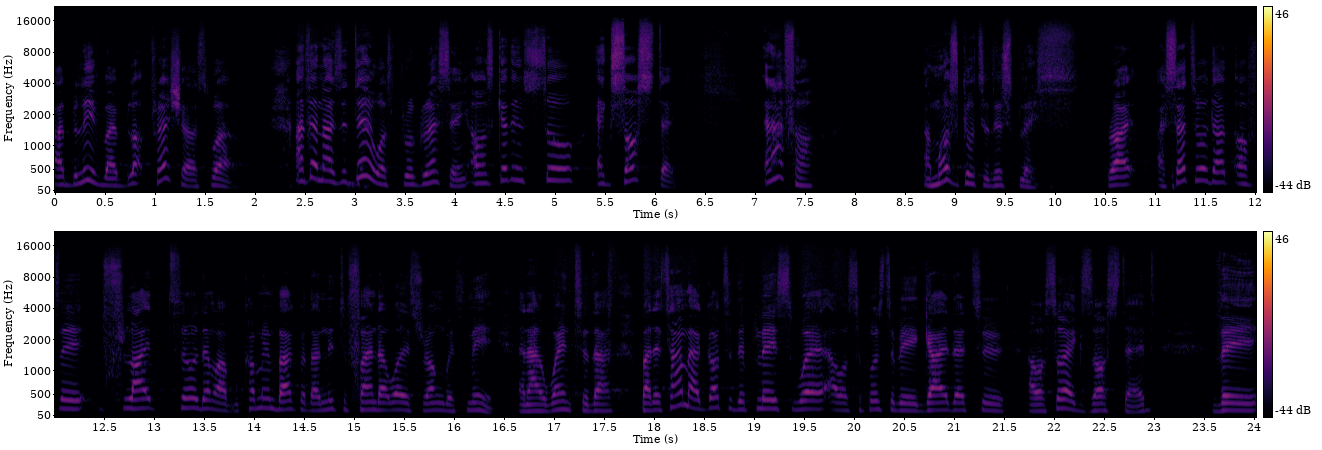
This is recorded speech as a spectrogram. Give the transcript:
I believe my blood pressure as well. And then as the day was progressing, I was getting so exhausted. Thought, I must go to this place, right? I settled out of the flight, told them I'm coming back, but I need to find out what is wrong with me. And I went to that. By the time I got to the place where I was supposed to be guided to, I was so exhausted. The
